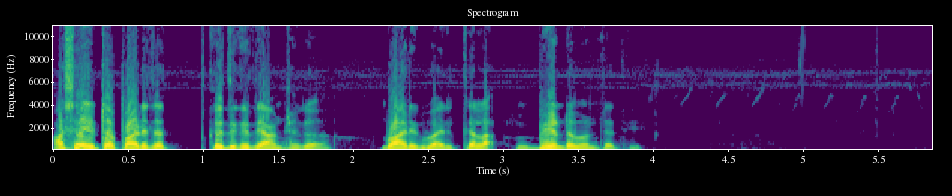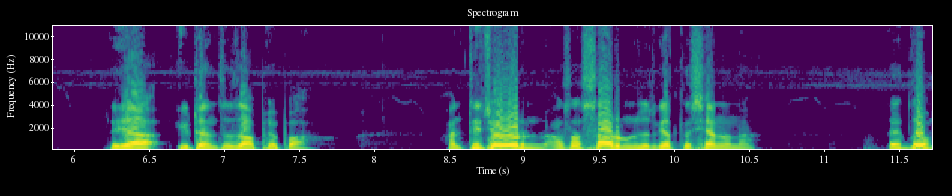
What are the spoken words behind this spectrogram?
अशा इटा पाडतात कधी कधी आमच्याकडं बारीक बारीक त्याला भेंड म्हणतात ती तर ह्या इटांचा जाफ्या पहा. आणि त्याच्यावरून असा सारून जर घेतला शेणाना एकदम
